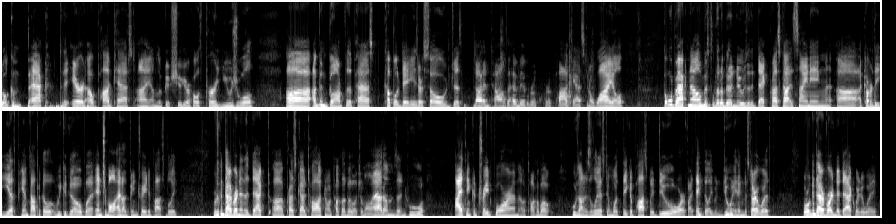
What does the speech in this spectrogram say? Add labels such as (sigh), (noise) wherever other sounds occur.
Welcome back to the Air It Out podcast. I am Lucas Schuh, your host per usual. Uh, I've been gone for the past couple of days or so, just not in town, so I haven't been able to record a podcast in a while. But we're back now. Missed a little bit of news of the Dak Prescott signing. Uh, I covered the ESPN topic a week ago, but and Jamal Adams being traded possibly. We're just gonna dive right into the Dak uh, Prescott talk, and we'll talk a little bit about Jamal Adams and who I think could trade for him. I'll talk about who's on his list and what they could possibly do, or if I think they'll even do anything to start with. But we're gonna dive right into Dak right away.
